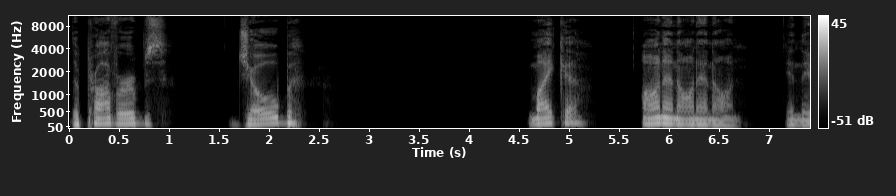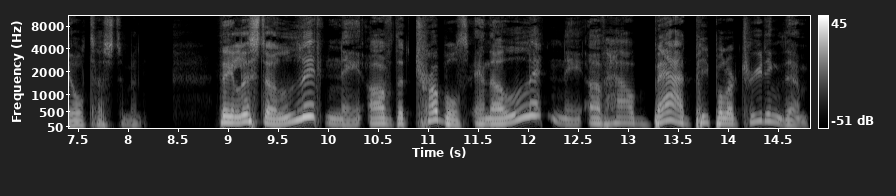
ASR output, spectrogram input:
the Proverbs, Job, Micah, on and on and on in the Old Testament. They list a litany of the troubles and a litany of how bad people are treating them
